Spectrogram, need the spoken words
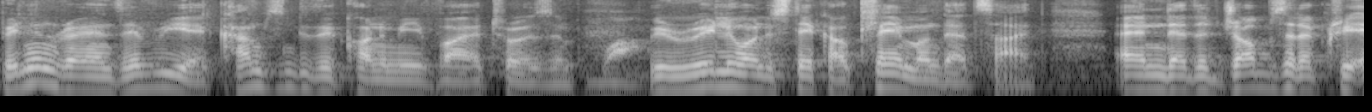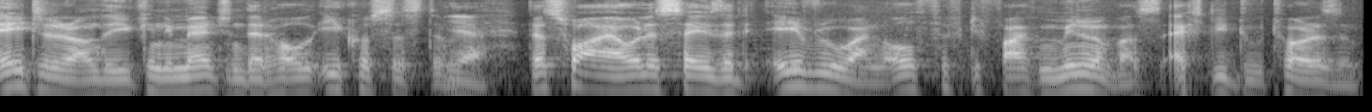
billion rands every year comes into the economy via tourism. Wow. We really want to stake our claim on that side. And uh, the jobs that are created around there, you can imagine that whole ecosystem. Yeah. That's why I always say is that everyone, all 55 million of us, actually do tourism.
